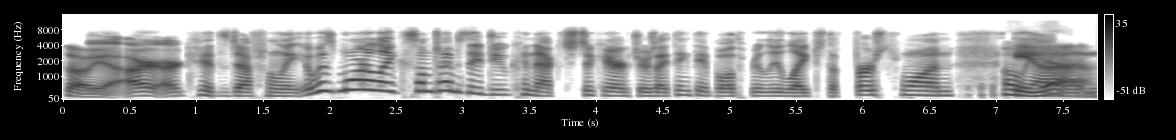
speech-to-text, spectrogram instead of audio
So yeah, our our kids definitely. It was more like sometimes they do connect to characters. I think they both really liked the first one. oh yeah.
